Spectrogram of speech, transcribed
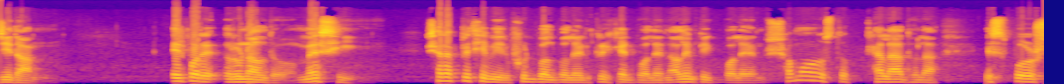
জিদান, এরপরে রোনালদো, মেসি, সারা পৃথিবীর ফুটবল বলেন, ক্রিকেট বলেন, অলিম্পিক বলেন, সমস্ত খেলাধুলা, স্পোর্টস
